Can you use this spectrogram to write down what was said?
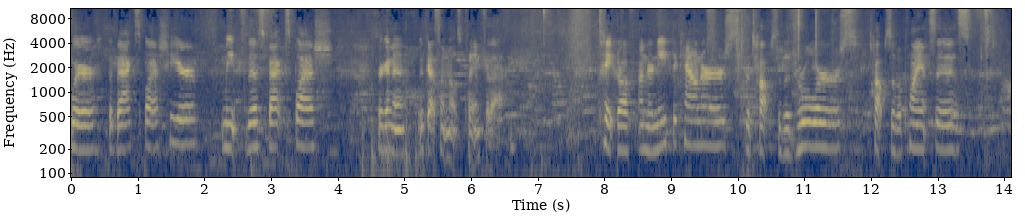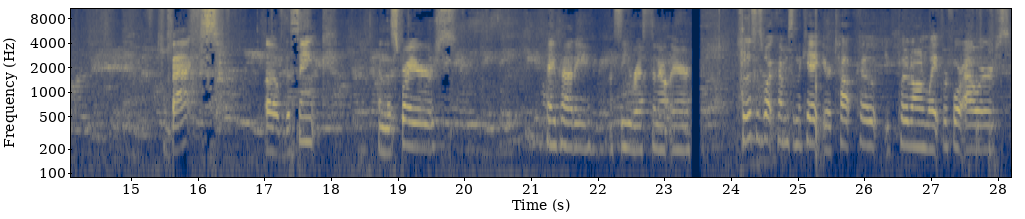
where the backsplash here meets this backsplash. We're gonna, we've got something else planned for that. Taped off underneath the counters, the tops of the drawers, tops of appliances, backs of the sink and the sprayers. Hey Patty, I see you resting out there. So this is what comes in the kit, your top coat. You put it on, wait for four hours.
